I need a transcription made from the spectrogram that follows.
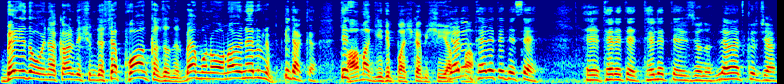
Beni de oyna kardeşim dese puan kazanır. Ben bunu ona öneririm. Bir dakika. Des- Ama gidip başka bir şey yapmam. Yarın TRT dese, e, TRT, Devlet Televizyonu, Levent Kırca,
